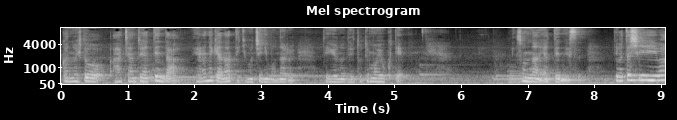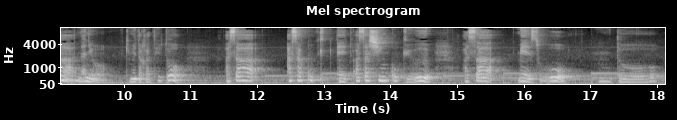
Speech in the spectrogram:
他の人あちゃんとやってんだやらなきゃなって気持ちにもなるっていうのでとてもよくてそんなんやってんです。で私は何を決めたかっていうと朝朝呼吸、えー、朝深呼吸朝瞑想を、うんと、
